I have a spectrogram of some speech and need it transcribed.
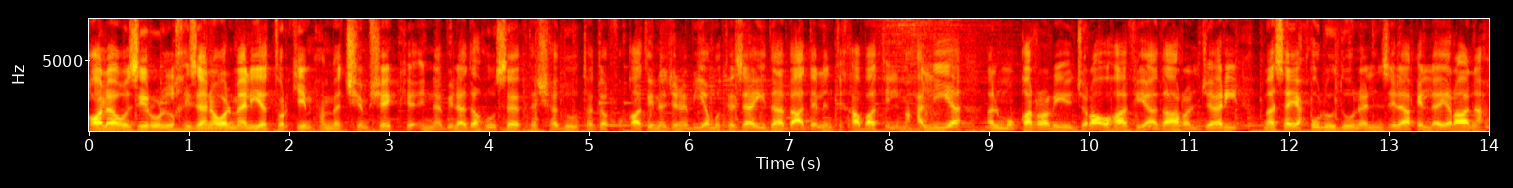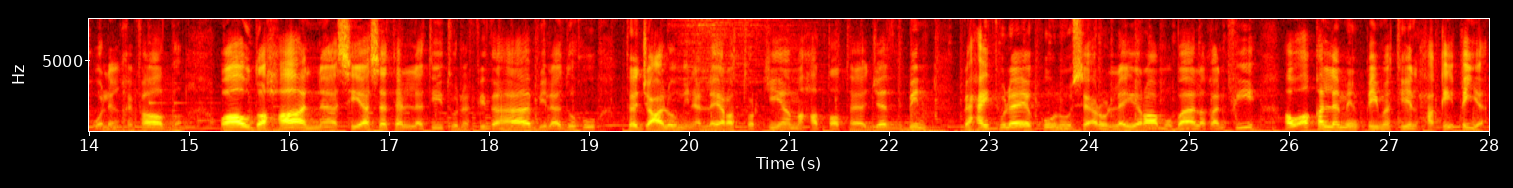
قال وزير الخزانة والمالية التركي محمد شمشك إن بلاده ستشهد تدفقات أجنبية متزايدة بعد الانتخابات المحلية المقرر إجراؤها في آذار الجاري ما سيحول دون الانزلاق الليرة نحو الانخفاض. وأوضح أن السياسة التي تنفذها بلاده تجعل من الليرة التركية محطة جذب بحيث لا يكون سعر الليرة مبالغا فيه أو أقل من قيمته الحقيقية.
